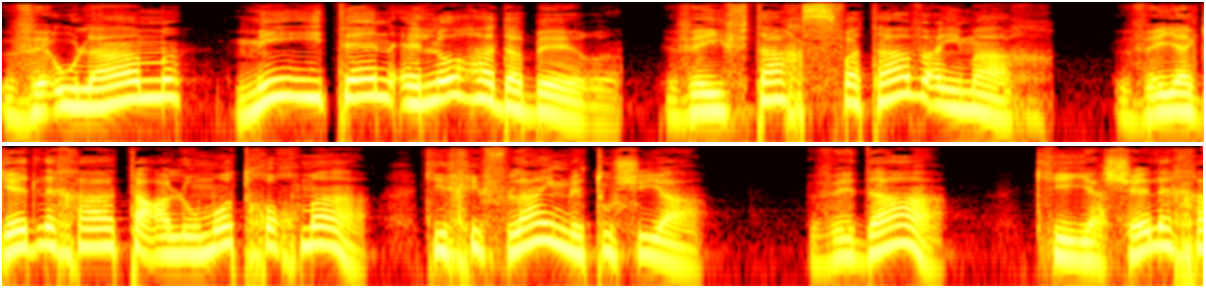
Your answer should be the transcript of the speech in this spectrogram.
ואולם מי ייתן אלוה דבר, ויפתח שפתיו עמך, ויגד לך תעלומות חכמה, כי כפליים לתושייה. ודע, כי ישה לך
